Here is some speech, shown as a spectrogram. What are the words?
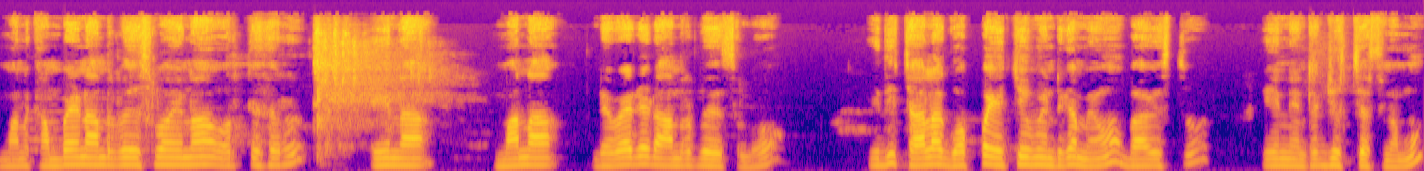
మన కంబైన్ ఆంధ్రప్రదేశ్లో అయినా వర్క్ చేశారు. ఈయన మన డివైడెడ్ ఆంధ్రప్రదేశ్లో ఇది చాలా గొప్ప అచీవ్మెంట్గా మేము భావిస్తూ ఈయన ఇంట్రడ్యూస్ చేస్తున్నాము.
